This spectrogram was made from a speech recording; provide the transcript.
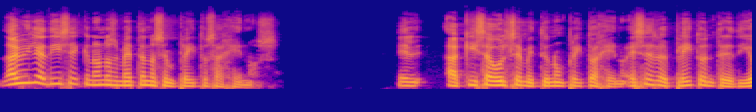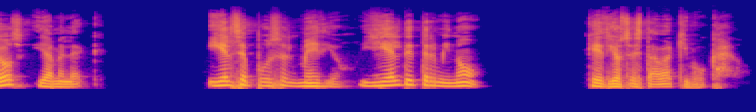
La Biblia dice que no nos metamos en pleitos ajenos. Aquí Saúl se metió en un pleito ajeno. Ese era el pleito entre Dios y Amalek. Y él se puso en medio y él determinó que Dios estaba equivocado.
